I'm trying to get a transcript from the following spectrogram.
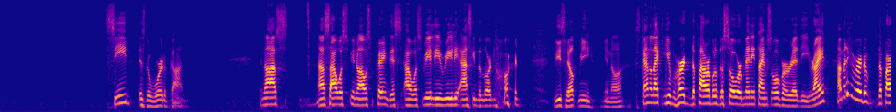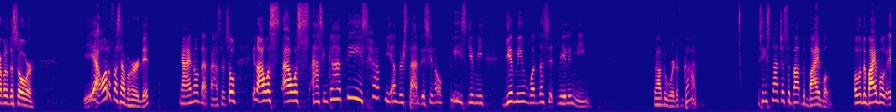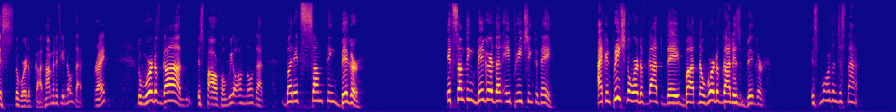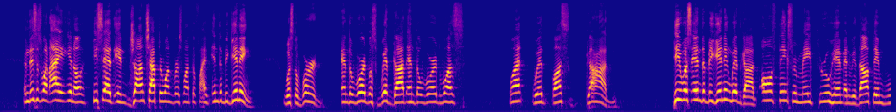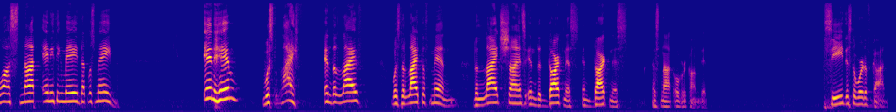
Seed is the word of God. You know, as, as I was, you know, I was preparing this, I was really, really asking the Lord, Lord, please help me, you know. It's kind of like you've heard the parable of the sower many times over already, right? How many of you heard of the parable of the sower? Yeah, all of us have heard it. Yeah, I know that, Pastor. So, you know, I was I was asking God, please help me understand this. You know, please give me give me what does it really mean to have the Word of God. See, it's not just about the Bible, although the Bible is the Word of God. How many of you know that, right? The Word of God is powerful. We all know that. But it's something bigger. It's something bigger than a preaching today. I can preach the Word of God today, but the Word of God is bigger. It's more than just that. And this is what I, you know, he said in John chapter 1, verse 1 to 5 In the beginning was the Word, and the Word was with God, and the Word was what? With was God. He was in the beginning with God. All things were made through him, and without him was not anything made that was made. In him was life, and the life was the light of men. The light shines in the darkness, and darkness has not overcome it. Seed is the Word of God,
